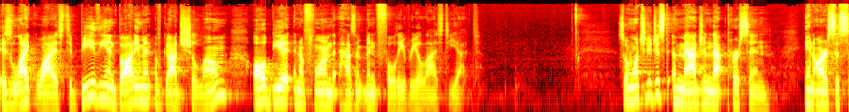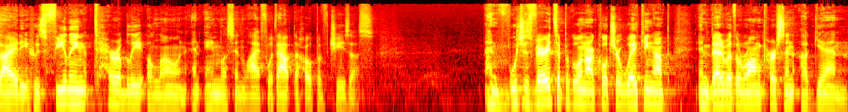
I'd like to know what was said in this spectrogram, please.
is likewise to be the embodiment of God's shalom, albeit in a form that hasn't been fully realized yet. So I want you to just imagine that person in our society who's feeling terribly alone and aimless in life without the hope of Jesus. And which is very typical in our culture, waking up in bed with the wrong person again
